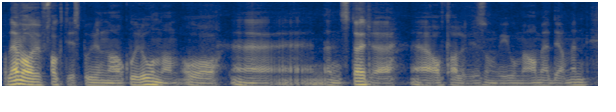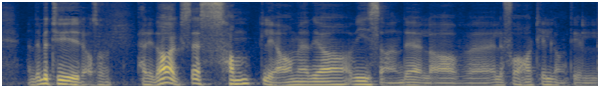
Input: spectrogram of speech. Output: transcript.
Og det var jo faktisk pga. koronaen og eh, den større eh, avtale som vi gjorde med A-media. Men, men det betyr altså per i dag så er samtlige A-media-aviser en del av eh, eller har tilgang til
